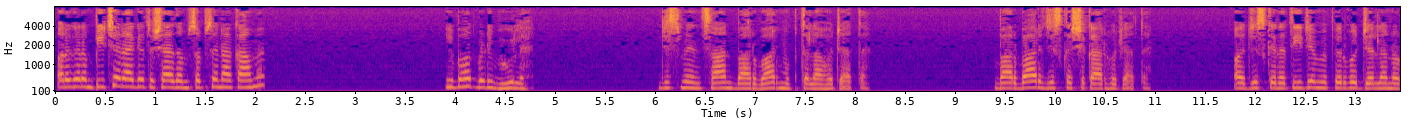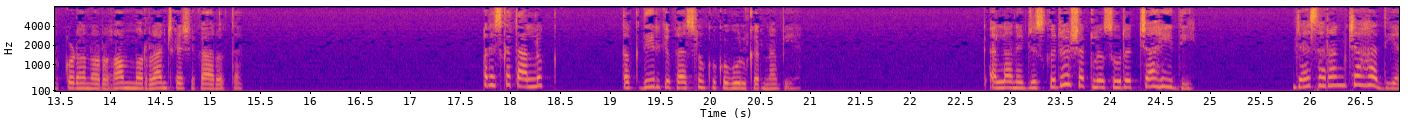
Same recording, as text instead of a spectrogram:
اور اگر ہم پیچھے رہ گئے تو شاید ہم سب سے ناکام ہے یہ بہت بڑی بھول ہے، جس میں انسان بار بار مبتلا ہو جاتا ہے، بار بار جس کا شکار ہو جاتا ہے، اور جس کے نتیجے میں پھر وہ جلن اور کڑن اور غم اور رنج کا شکار ہوتا ہے۔ اور اس کا تعلق تقدیر کے فیصلوں کو قبول کرنا بھی ہے۔ اللہ نے جس کو جو شکل و صورت چاہی دی، جیسا رنگ چاہا دیا،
